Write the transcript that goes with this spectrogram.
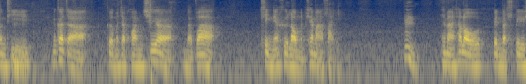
บางทีมันก็จะเกิดมาจากความเชื่อแบบว่าสิ่งเนี้ยคือเราเหมือนแค่มาอาศัยอืมใช่ไหมถ้าเราเป็นแบบสปิริ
